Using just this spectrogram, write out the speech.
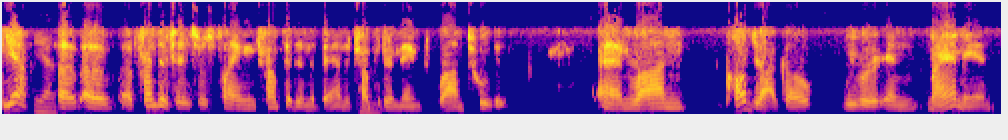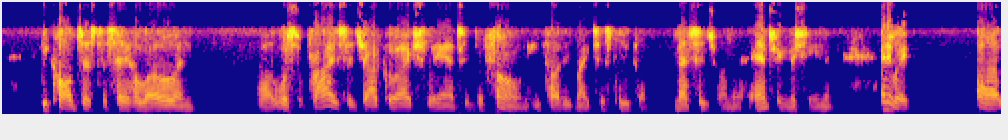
Yeah, yeah. A, a, a, friend of his was playing trumpet in the band, a trumpeter mm. named Ron Tooley. And Ron called Jaco. We were in Miami, and he called just to say hello, and uh, was surprised that Jaco actually answered the phone. He thought he might just leave a message on the answering machine. And anyway, uh,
